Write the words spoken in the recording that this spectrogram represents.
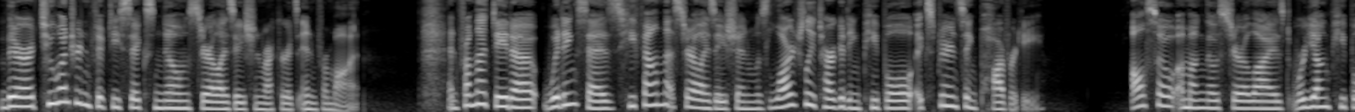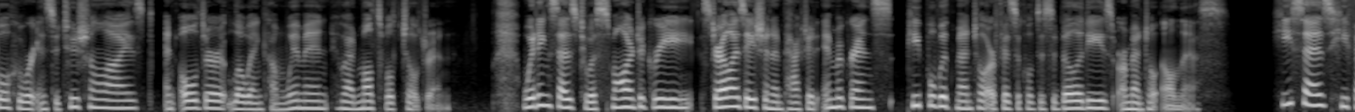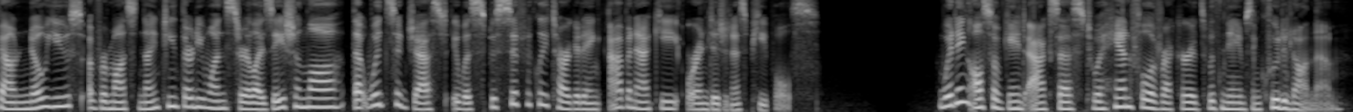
There are 256 known sterilization records in Vermont. And from that data, Whitting says he found that sterilization was largely targeting people experiencing poverty. Also, among those sterilized were young people who were institutionalized and older, low income women who had multiple children. Whitting says to a smaller degree, sterilization impacted immigrants, people with mental or physical disabilities, or mental illness. He says he found no use of Vermont's 1931 sterilization law that would suggest it was specifically targeting Abenaki or Indigenous peoples. Whitting also gained access to a handful of records with names included on them.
